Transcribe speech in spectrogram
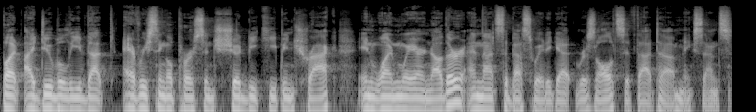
But I do believe that every single person should be keeping track in one way or another. And that's the best way to get results, if that uh, makes sense.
